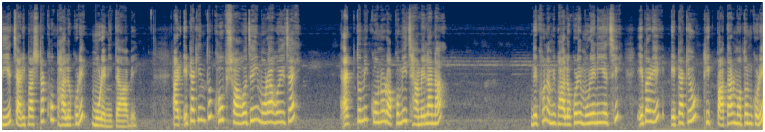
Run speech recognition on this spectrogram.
দিয়ে চারিপাশটা খুব ভালো করে মুড়ে নিতে হবে। আর এটা কিন্তু খুব সহজেই মোড়া হয়ে যায়। একদমই কোনো রকমই ঝামেলা না। দেখুন, আমি ভালো করে মুড়ে নিয়েছি। এবারে এটাকেও ঠিক পাতার মতন করে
